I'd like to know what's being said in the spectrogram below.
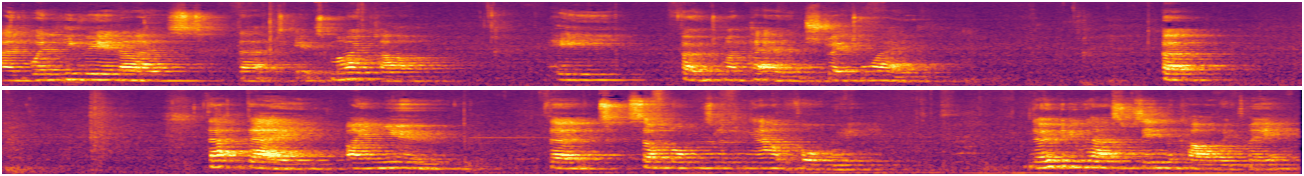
And when he realised that it was my car, he phoned my parents straight away. But that day, I knew that someone was looking out for me. Nobody else was in the car with me.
